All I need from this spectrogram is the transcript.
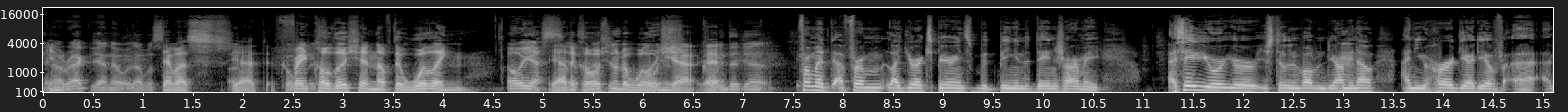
in, In Iraq, yeah, no, that was there was yeah the Frank coalition. coalition of the willing. Oh yes, Yeah, the yes, coalition of the willing. Bush Yeah, yeah. it, yeah. From a from like your experience with being in the Danish army. I say you're you're you're still involved in the Mm. army now, and you heard the idea of uh, a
